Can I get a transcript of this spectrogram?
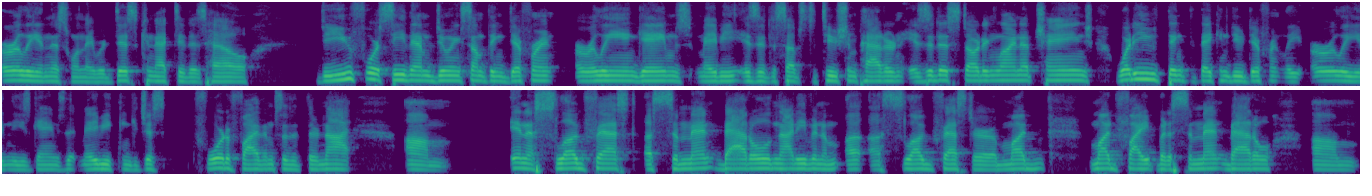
early in this one, they were disconnected as hell. Do you foresee them doing something different early in games? Maybe is it a substitution pattern? Is it a starting lineup change? What do you think that they can do differently early in these games that maybe can just fortify them so that they're not um, in a slugfest, a cement battle, not even a, a, a slugfest or a mud mud fight, but a cement battle. Um,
